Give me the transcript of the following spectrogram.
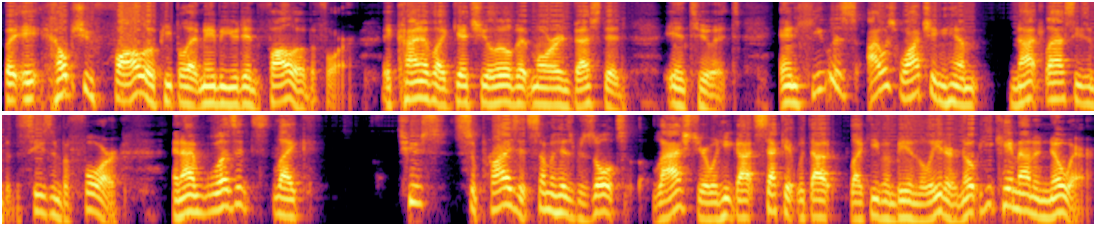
but it helps you follow people that maybe you didn't follow before. It kind of like gets you a little bit more invested into it. And he was, I was watching him not last season, but the season before, and I wasn't like too surprised at some of his results last year when he got second without like even being the leader. No, he came out of nowhere.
